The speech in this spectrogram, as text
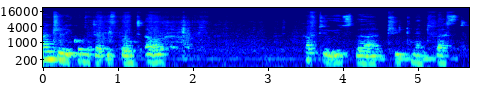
Can't really comment at this point. I'll have to use the treatment first.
